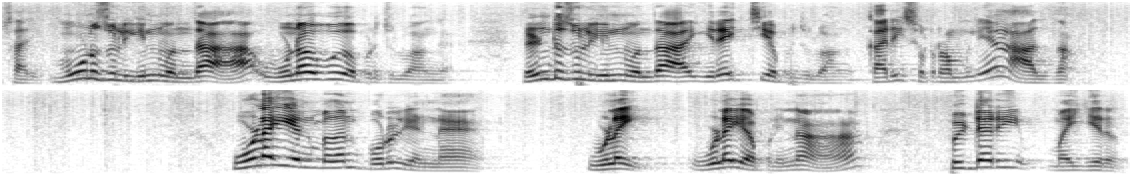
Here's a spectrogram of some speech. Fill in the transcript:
சாரி மூணு சுழி இன் வந்தால் உணவு அப்படின்னு சொல்லுவாங்க. ரெண்டு சுழி இன் வந்தால் இறைச்சி அப்படின்னு சொல்லுவாங்க. கறி சொல்கிறோம் இல்லையா? அதுதான். உலை என்பதன் பொருள் என்ன? உலை. உலை அப்படின்னா பிடரி மயிர்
